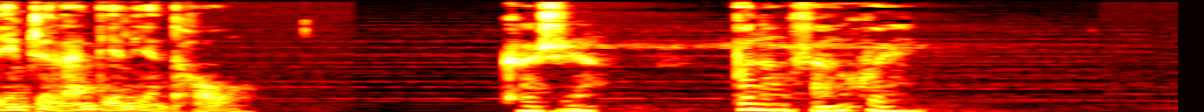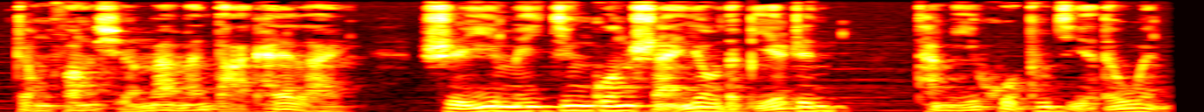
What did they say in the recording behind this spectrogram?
林志兰点点头。“可是不能反悔。”郑芳雪慢慢打开来，是一枚金光闪耀的别针。她迷惑不解的问：“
